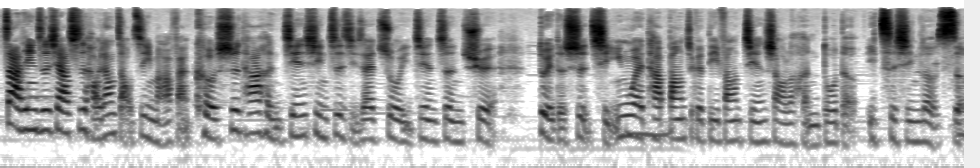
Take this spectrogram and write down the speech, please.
乍听之下是好像找自己麻烦，可是他很坚信自己在做一件正确。对的事情，因为他帮这个地方减少了很多的一次性垃圾。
